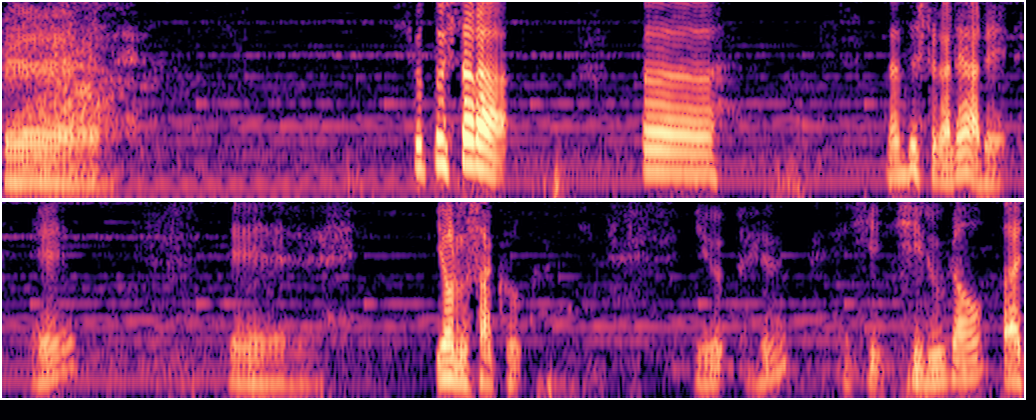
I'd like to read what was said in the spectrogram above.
えー、ひょっとしたら、何でしたかね、あれ。え？えー、夜咲く。ゆ、え？ひ、昼顔？あ、違う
